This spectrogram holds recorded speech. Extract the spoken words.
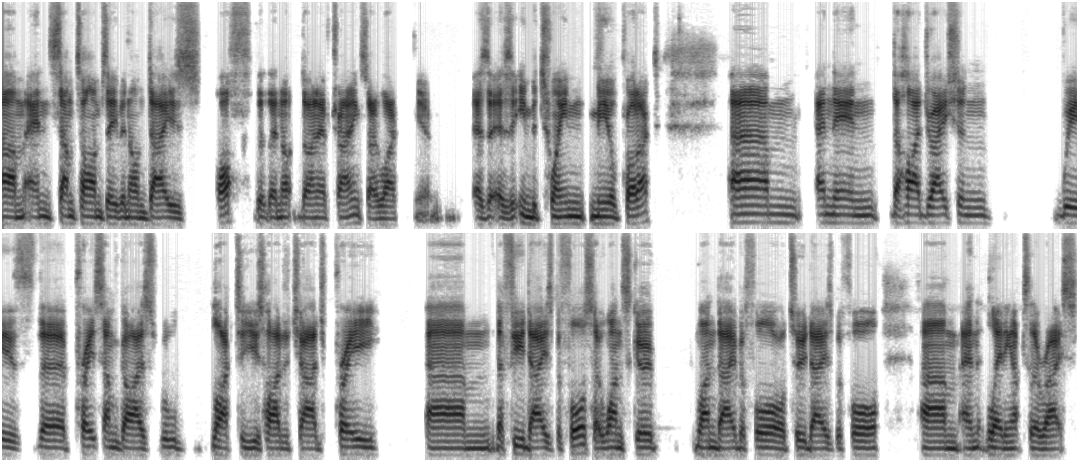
um, and sometimes even on days off that they not don't have training. So like you know, as a, as an in between meal product, um, and then the hydration with the pre. Some guys will like to use hydrocharge pre um, a few days before. So one scoop one day before or two days before, um, and leading up to the race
